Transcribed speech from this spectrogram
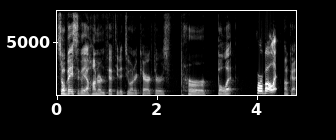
So basically 150 to 200 characters per bullet? Per bullet. Okay.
